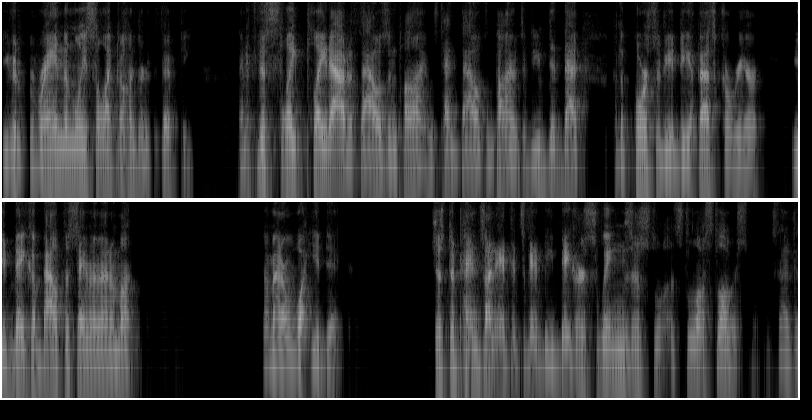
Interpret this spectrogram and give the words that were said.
you could randomly select 150 and if this slate played out a thousand times 10,000 times if you did that for the course of your DFS career you'd make about the same amount of money no matter what you did just depends on if it's going to be bigger swings or slow, slower swings. That's,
